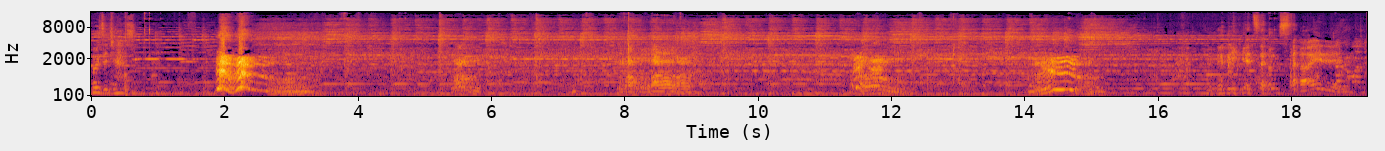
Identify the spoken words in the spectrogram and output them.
Who's it, Jess? he gets so excited.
